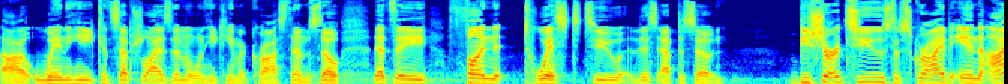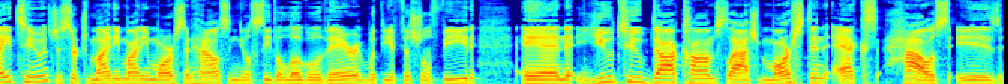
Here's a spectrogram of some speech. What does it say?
uh, when he conceptualized them or when he came across them. So that's a fun twist to this episode. Be sure to subscribe in iTunes. Just search Mighty Mighty Marston House and you'll see the logo there with the official feed. And youtube.com slash Marston X House is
